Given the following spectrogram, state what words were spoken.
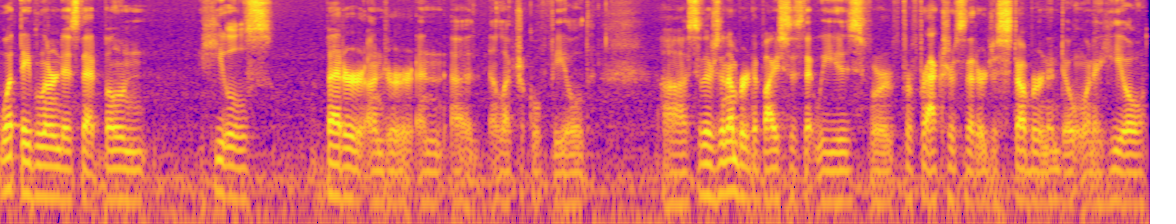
what they've learned is that bone heals better under an uh, electrical field. Uh, so there's a number of devices that we use for, for fractures that are just stubborn and don't want to heal.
